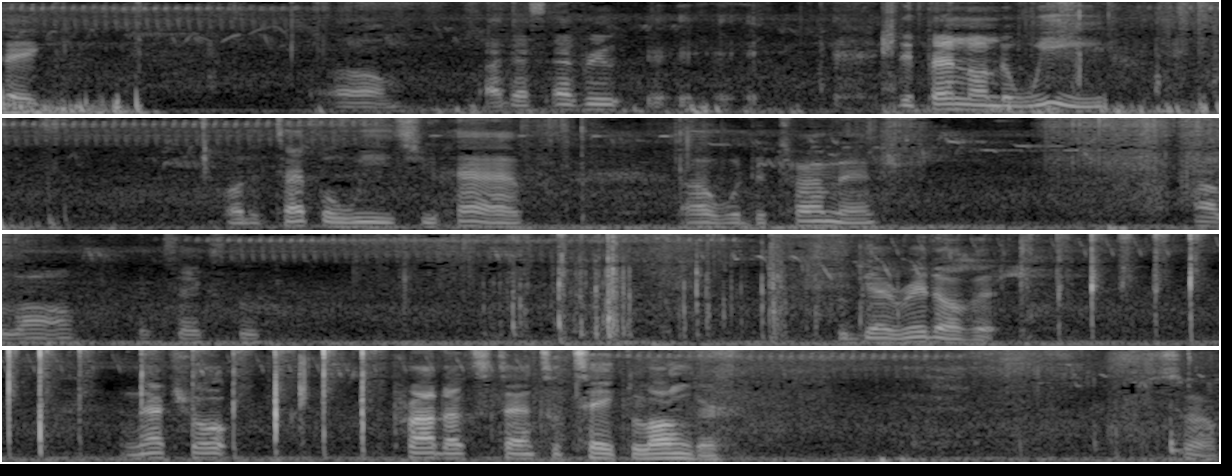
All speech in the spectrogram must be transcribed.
take um, I guess every depending on the weed or the type of weeds you have uh, will determine how long it takes to to get rid of it. Natural products tend to take longer. So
